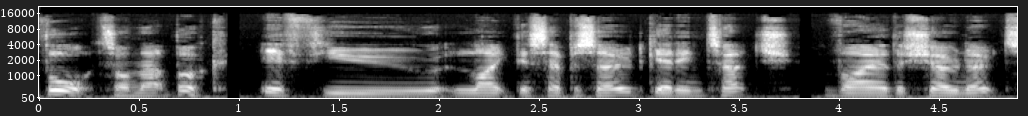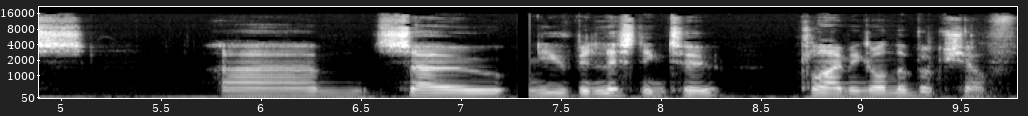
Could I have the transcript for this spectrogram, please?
thoughts on that book. If you like this episode, get in touch via the show notes. Um, so you've been listening to Climbing on the Bookshelf.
